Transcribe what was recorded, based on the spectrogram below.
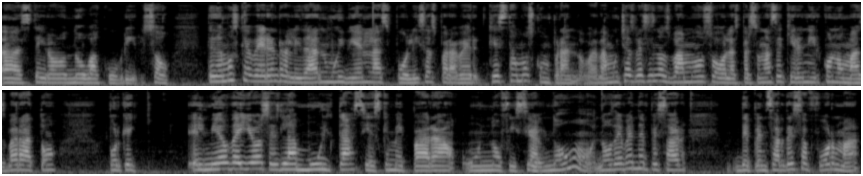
uh, State no va a cubrir. So, tenemos que ver en realidad muy bien las pólizas para ver qué estamos comprando, ¿verdad? Muchas veces nos vamos o las personas se quieren ir con lo más barato porque el miedo de ellos es la multa si es que me para un oficial. No, no deben empezar de pensar de esa forma,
